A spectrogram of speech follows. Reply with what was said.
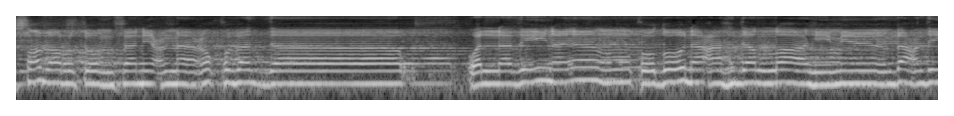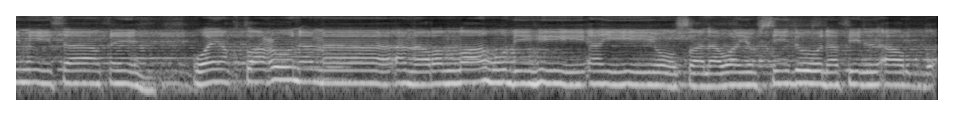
صبرتم فنعم عقبى الدار والذين ينقضون عهد الله من بعد ميثاقه ويقطعون ما أمر الله به أن يوصل ويفسدون في الأرض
